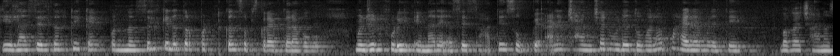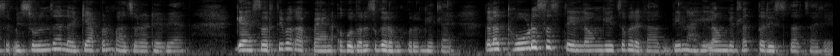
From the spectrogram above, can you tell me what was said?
केलं असेल तर ठीक आहे पण नसेल केलं तर पटकन सबस्क्राईब करा बघू. म्हणजे पुढील येणारे असे साधे सोपे आणि छान छान व्हिडिओ तुम्हाला पाहायला मिळतील. बघा छान असं मिसळून झालं की आपण बाजूला ठेवूयात. गॅसवरती बघा पॅन अगोदरच गरम करून घेतला आहे त्याला थोडंसंच तेल लावून घ्यायचं बरं का? अगदी नाही लावून घेतला तरीसुद्धा चालेल.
